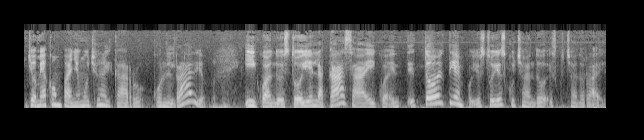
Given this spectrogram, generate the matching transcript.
yo me acompaño mucho en el carro con el radio y cuando estoy en la casa y en- todo el tiempo yo estoy escuchando escuchando radio.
